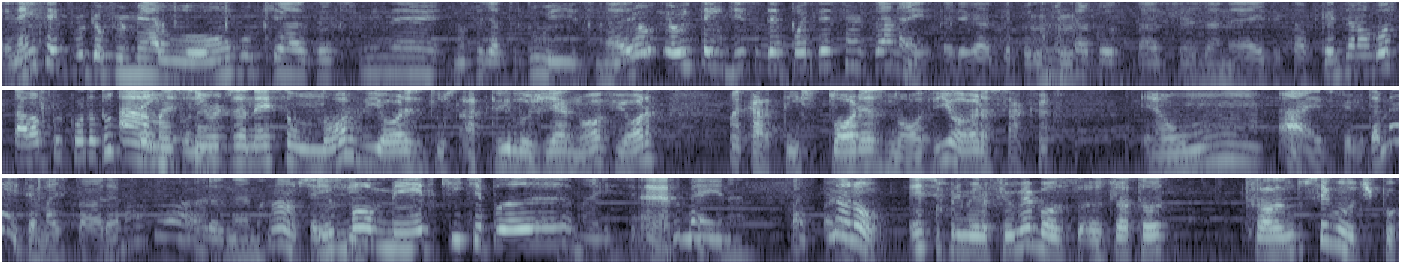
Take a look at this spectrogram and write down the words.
Eu nem sei porque o filme é longo que às vezes o filme né, não seja tudo isso, né? Eu, eu entendi isso depois de ver Senhor dos Anéis, tá ligado? Depois Uhum. comecei a gostar de Senhor dos Anéis e tal. Porque antes eu não gostava por conta do Ah, tempo, mas Senhor né? dos Anéis são 9 horas, a trilogia é 9 horas, mas cara, tem histórias 9 horas, saca? É um. Ah, esse filme também tem uma história 9 horas, né, mano? Não, tem sim, os sim. momentos que, tipo, ah, mas tipo, É. tudo bem, né? Faz parte. Não, não, esse primeiro filme é bom, eu já tô falando do segundo, tipo,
